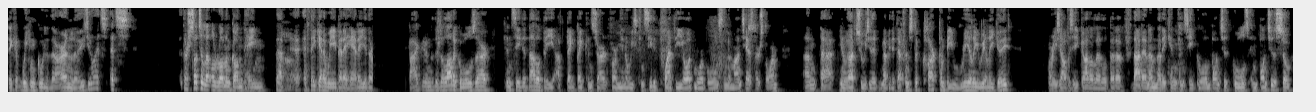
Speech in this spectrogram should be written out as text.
They can, we can go to there and lose. You know, it's it's there's such a little run and gun team that uh-huh. if they get away a wee bit ahead of you, they're back. There's a lot of goals there conceded. That'll be a big, big concern for him. You know, he's conceded 20 odd more goals than the Manchester Storm. And, uh, you know, that shows you that maybe the difference. The Clark can be really, really good, or he's obviously got a little bit of that in him that he can concede goal in bunches, goals in bunches. So,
